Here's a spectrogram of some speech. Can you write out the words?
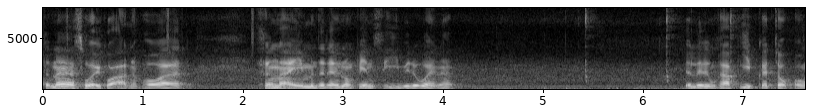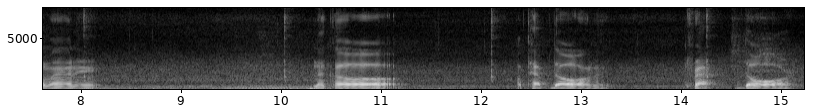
จะน่าสวยกว่านะเพราะว่าข้างในมันจะได้ไม่ต้องเปลี่ยนสีไปด้วยนะครับ อย่าลืมครับหยิบกระจกออกมานะ แล้วก็เอาแท็บดอนะ trap door นะครั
